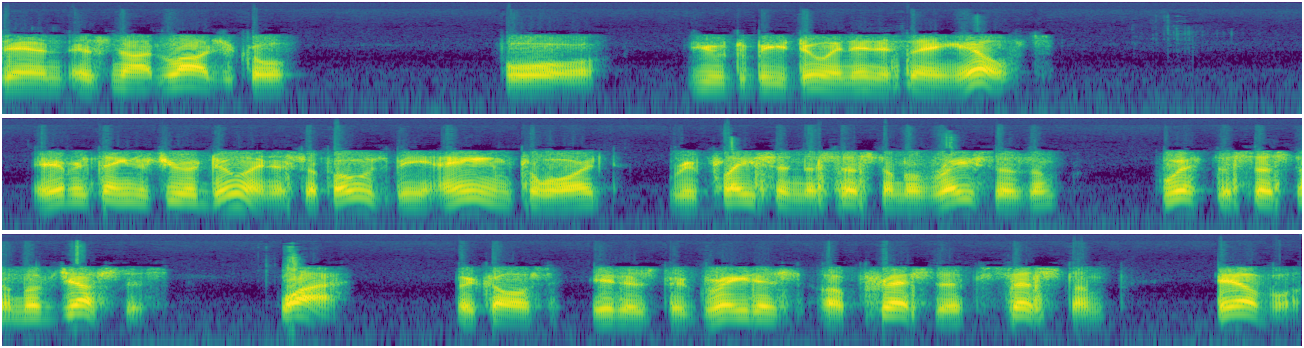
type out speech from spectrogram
then it's not logical for you to be doing anything else. Everything that you're doing is supposed to be aimed toward replacing the system of racism with the system of justice. Why? Because it is the greatest oppressive system ever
